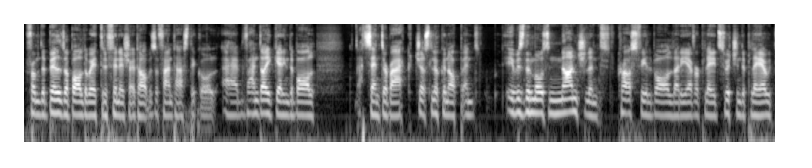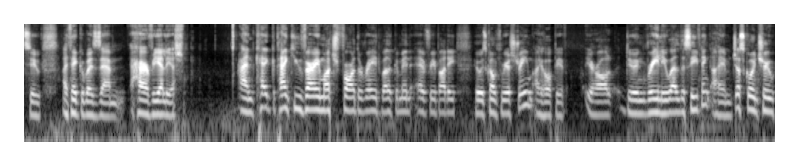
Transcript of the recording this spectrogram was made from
from the build up all the way to the finish I thought was a fantastic goal. Um, Van Dijk getting the ball at centre back just looking up and it was the most nonchalant crossfield ball that he ever played switching the play out to I think it was um, Harvey Elliott And Keg, thank you very much for the raid. Welcome in everybody who has come from your stream. I hope you've, you're all doing really well this evening. I am just going through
